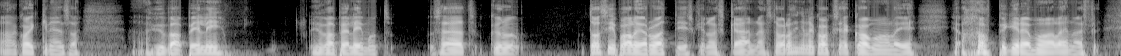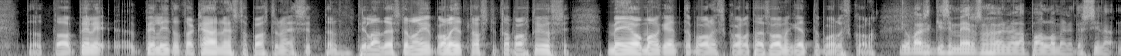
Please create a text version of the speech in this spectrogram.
ää, kaikkinensa ää, hyvä peli, hyvä peli, mutta se, että kyllä tosi paljon Ruotti iski noista käännöistä, varsinkin ne kaksi ekaa maalia ja oppikirjamaaleja noista tota, peli, peli tota, käänneessä tapahtuneessa sitten tilanteessa. Noin valitettavasti tapahtui just meidän omalla kenttäpuoliskolla tai Suomen kenttäpuoliskolla. Joo, varsinkin se Merso Höynälä pallomenetys siinä 0-2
